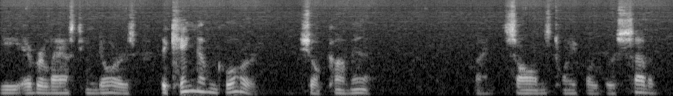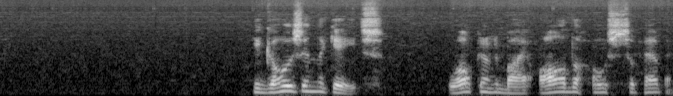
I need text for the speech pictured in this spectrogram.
ye everlasting doors. The King of glory shall come in. Psalms 24, verse 7. He goes in the gates, welcomed by all the hosts of heaven,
